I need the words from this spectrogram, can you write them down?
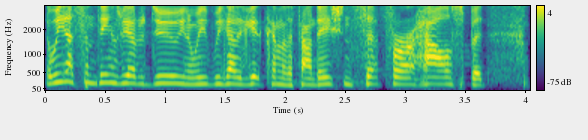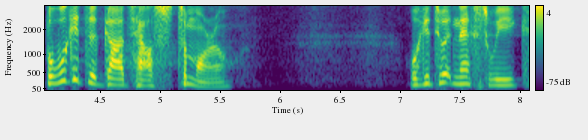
And we got some things we have to do. You know, we, we got to get kind of the foundation set for our house, but, but we'll get to God's house tomorrow. We'll get to it next week.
